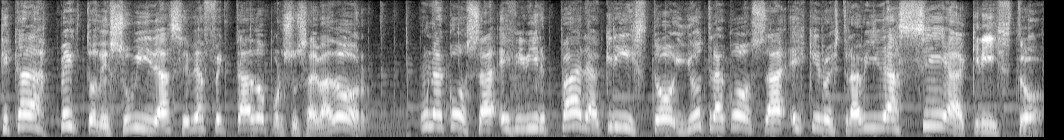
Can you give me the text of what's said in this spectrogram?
que cada aspecto de su vida se ve afectado por su Salvador. Una cosa es vivir para Cristo y otra cosa es que nuestra vida sea Cristo.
